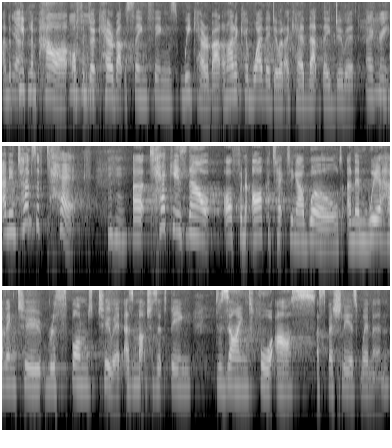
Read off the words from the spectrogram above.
and the Yeah. people in power mm-hmm. often don't care about the same things we care about, and I don't care why they do it, I care that they do it. I agree. And in terms of tech, uh, tech is now often architecting our world, and then we're having to respond to it as much as it's being designed for us, especially as women.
